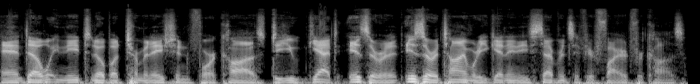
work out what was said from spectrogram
and uh, what you need to know about termination for cause. Do you get, is there, a, is there a time where you get any severance if you're fired for cause?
